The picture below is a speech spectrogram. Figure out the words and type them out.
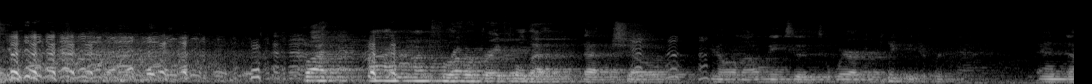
But I'm, I'm forever grateful that, that the show, you know, allowed me to, to wear a completely different hat. And, uh,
